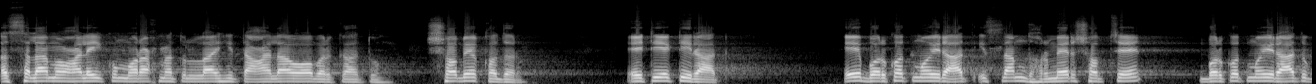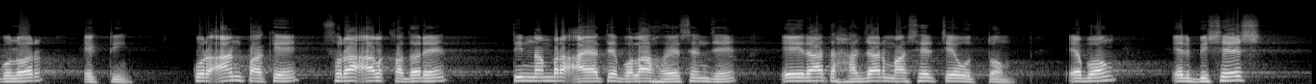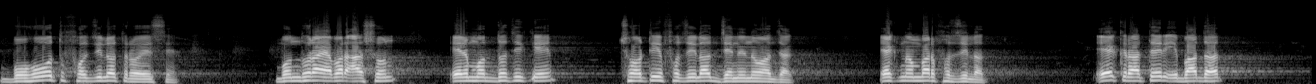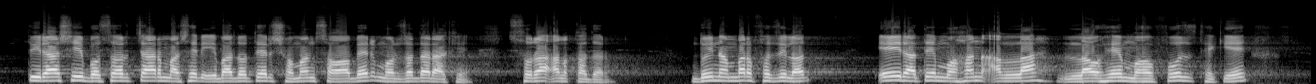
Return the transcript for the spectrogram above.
আসসালামু আলাইকুম ওরহমতুল্লাহি তালা ওবরকাত শবে কদর, এটি একটি রাত। এ বরকতময় রাত ইসলাম ধর্মের সবচেয়ে বরকতময় রাতগুলোর একটি। কোরআন পাকে সোরা আল কদরে তিন নম্বর আয়াতে বলা হয়েছেন যে এই রাত হাজার মাসের চেয়ে উত্তম এবং এর বিশেষ বহুত ফজিলত রয়েছে। বন্ধুরা, এবার আসুন এর মধ্য থেকে ছটি ফজিলত জেনে নেওয়া যাক। এক নম্বর ফজিলত, এক রাতের ইবাদত তিরাশি বছর চার মাসের ইবাদতের সমান সওয়াবের মর্যাদা রাখে সোরা আল কাদর দুই নম্বর ফজিলত, এই রাতে মহান আল্লাহ লৌহে মাহফুজ থেকে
